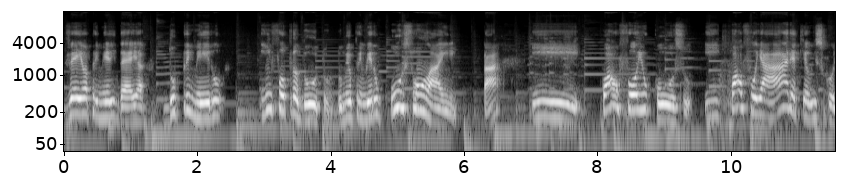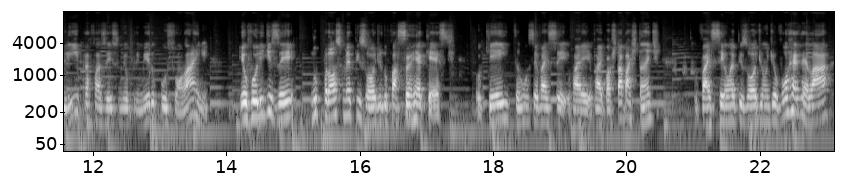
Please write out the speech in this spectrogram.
veio a primeira ideia do primeiro infoproduto, do meu primeiro curso online, tá? E qual foi o curso e qual foi a área que eu escolhi para fazer esse meu primeiro curso online? Eu vou lhe dizer no próximo episódio do Façanha Cast, ok? Então você vai, ser, vai, vai gostar bastante, vai ser um episódio onde eu vou revelar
